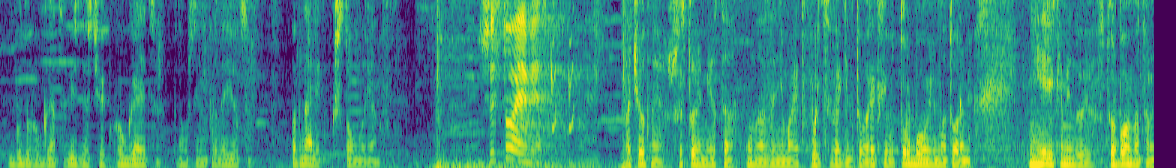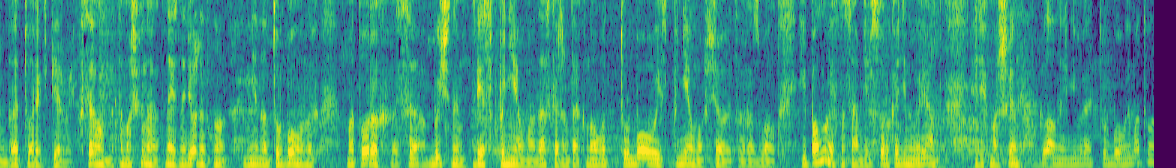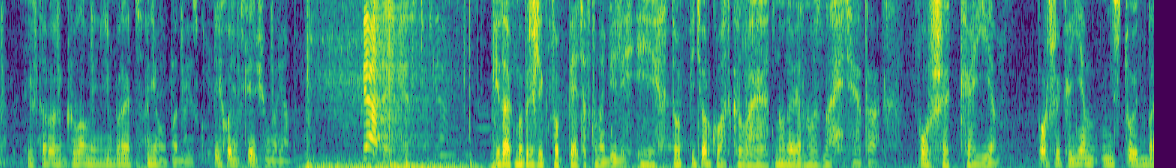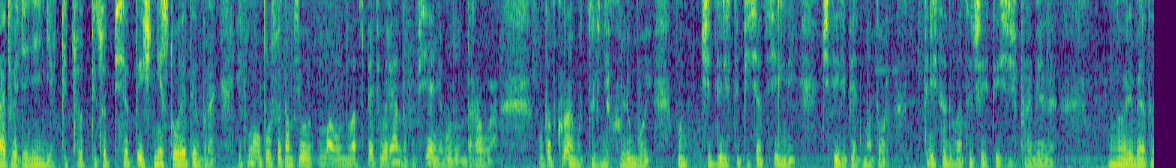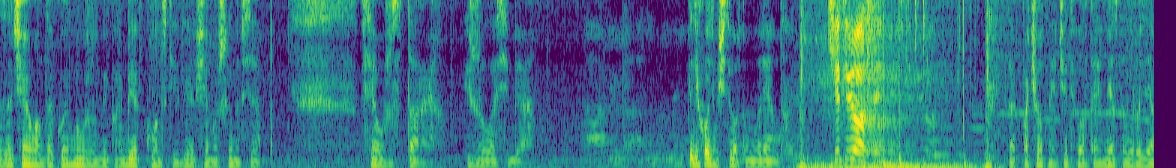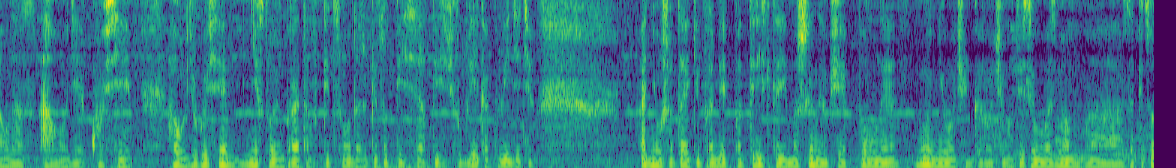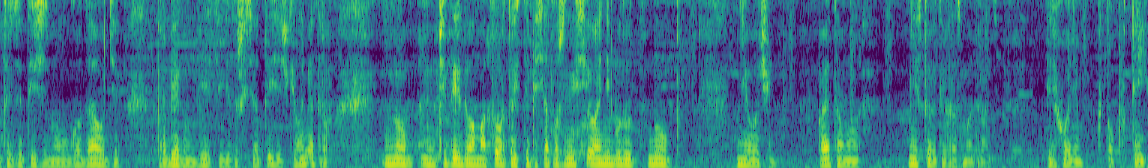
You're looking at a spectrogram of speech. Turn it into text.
Буду ругаться. Видите, даже человек ругается, потому что не продается. Погнали к шестому варианту. Шестое место. Почетное шестое место у нас занимает Volkswagen Touareg с его турбовыми моторами. Не рекомендую с турбовыми моторами брать Touareg первый. В целом, эта машина одна из надежных, но не на турбованных моторах с обычным, без пневмо, да, скажем так. Но вот турбовый с пневмо, все, это развал. И полно их на самом деле, 41 вариант этих машин. Главное не брать турбовый мотор. И второе, главное не брать пневмоподвеску. Переходим к следующему варианту. Пятое место. Итак, мы пришли к топ-5 автомобилей. И топ-пятерку открывает, ну, наверное, вы знаете, это Porsche Cayenne. Porsche Cayenne не стоит брать в эти деньги, в 500-550 тысяч, не стоит их брать. Их мало того, что там всего мало 25 вариантов, и все они будут дрова. Вот откроем вот из них любой. Он 450 сильный, 4.5 мотор, 326 тысяч пробега. Но, ребята, зачем вам такой нужен и пробег конский, да и вообще машина вся, вся уже старая и жила себя. Переходим к четвертому варианту. Четвертое место. Так, почетное четвертое место, друзья, у нас Audi Q7. Audi Q7 не стоит брать там в 500, даже 550 тысяч рублей, как видите. Одни уж атаки, пробег по 300 и машины вообще полные, ну не очень, короче. Вот если мы возьмем а, за 530 тысяч седьмого года Audi пробегом 200 где-то 60 тысяч километров, ну 4.2 мотор, 350 лошадиных сил, они будут, ну, не очень. Поэтому не стоит их рассматривать. Переходим к топ-3.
